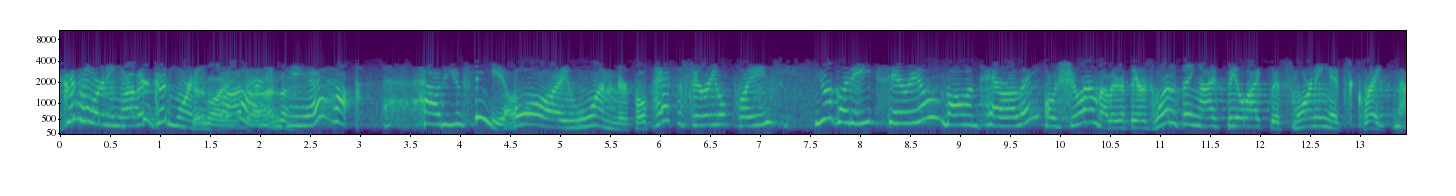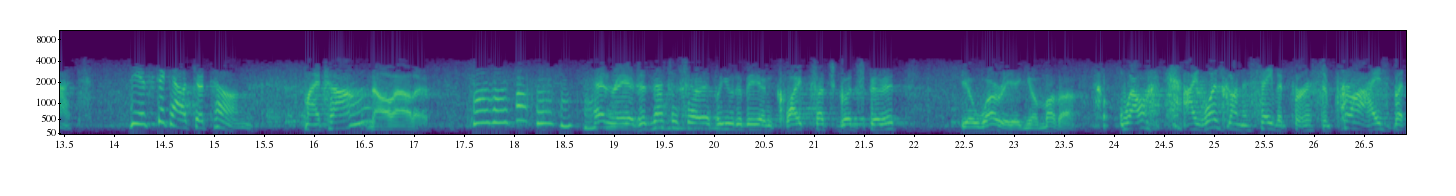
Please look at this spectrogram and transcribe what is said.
Good morning, Mother. Good morning, Good morning, Father. Son. Dear, how, how do you feel? Boy, wonderful. Pass the cereal, please. You're going to eat cereal voluntarily? Oh, sure, Mother. If there's one thing I feel like this morning, it's grape nuts. Dear, stick out your tongue. My tongue? Now, Alice. Henry, is it necessary for you to be in quite such good spirits? You're worrying your mother. Well, I was going to save it for a surprise, but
